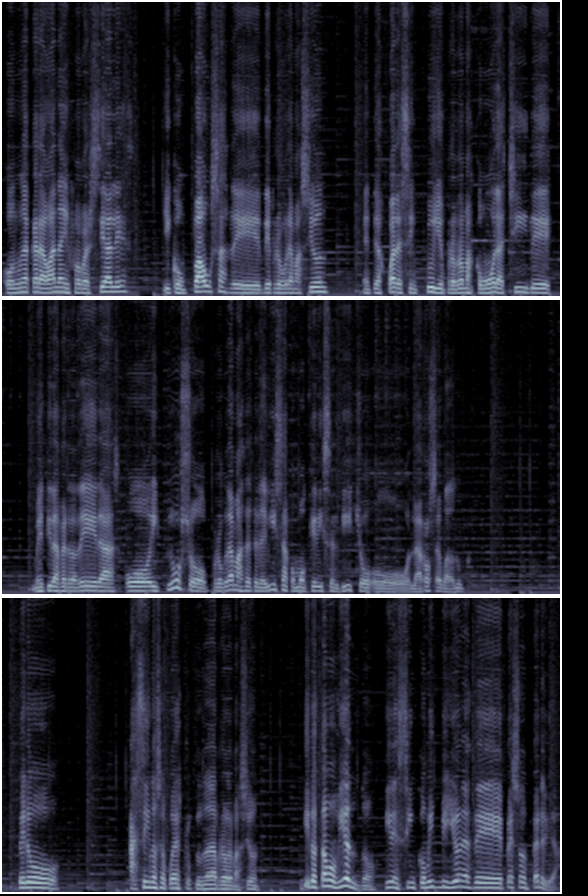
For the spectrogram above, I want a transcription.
Con una caravana de infomerciales y con pausas de, de programación, entre las cuales se incluyen programas como Hola Chile, Mentiras Verdaderas, o incluso programas de Televisa como ¿Qué dice el dicho? o La Rosa de Guadalupe. Pero así no se puede estructurar la programación. Y lo estamos viendo. Tienen 5 mil millones de pesos en pérdida.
